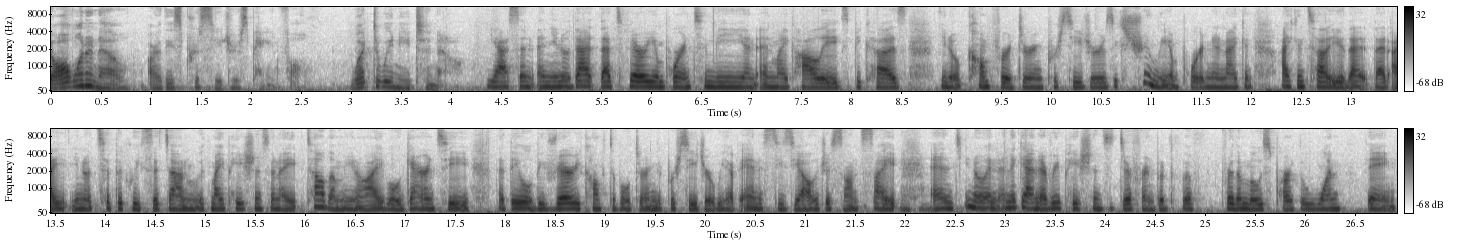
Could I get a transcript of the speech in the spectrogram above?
all want to know: Are these procedures painful? What do we need to know? Yes, and, and you know that that's very important to me and, and my colleagues because you know comfort during procedure is extremely important and I can I can tell you that that I you know typically sit down with my patients and I tell them you know I will guarantee that they will be very comfortable during the procedure. We have anesthesiologists on site mm-hmm. and you know and, and again every patient's different but the, for the most part the one thing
